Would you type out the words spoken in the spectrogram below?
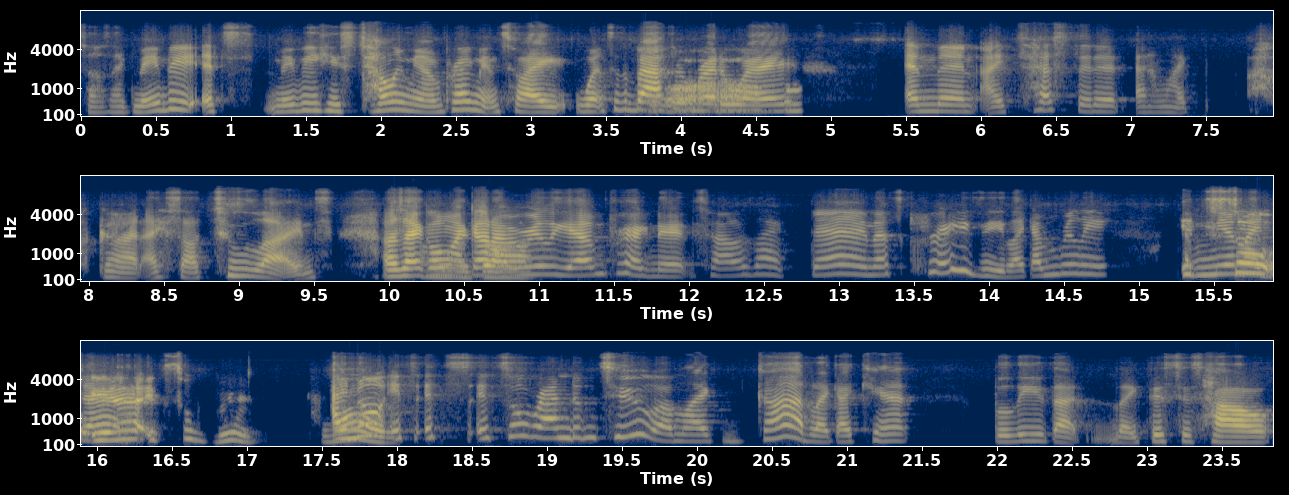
So I was like, maybe it's maybe he's telling me I'm pregnant. So I went to the bathroom right away, and then I tested it, and I'm like, oh god, I saw two lines. I was like, oh, Oh my my god, I really am pregnant. So I was like, dang, that's crazy. Like I'm really. It's me and so my dad. yeah, it's so weird. I know it's it's it's so random too. I'm like, God, like I can't believe that like this is how,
